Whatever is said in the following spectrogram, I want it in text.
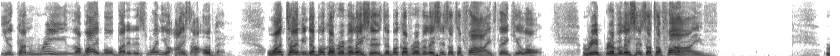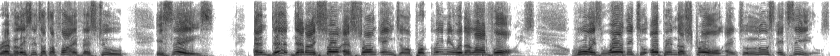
you can read the Bible, but it is when your eyes are open. One time in the book of Revelations, the book of Revelations, chapter 5, thank you, Lord. Read Revelation chapter 5. Revelation chapter 5, verse 2, he says, And then, then I saw a strong angel proclaiming with a loud voice, Who is worthy to open the scroll and to loose its seals?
